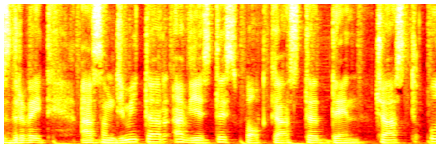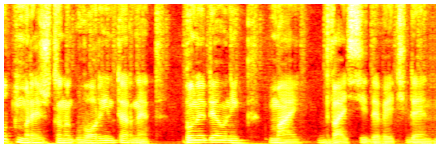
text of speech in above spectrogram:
Здравейте, аз съм Димитър, а вие сте с подкаста ДЕН, част от мрежата на Говори Интернет. Понеделник, май, 29 ден.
